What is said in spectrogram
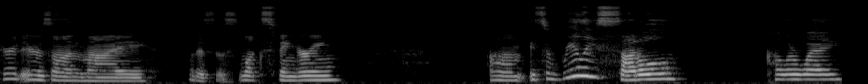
here it is on my, what is this, Luxe Fingering. Um, it's a really subtle colorway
